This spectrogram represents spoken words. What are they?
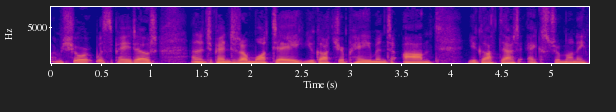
I'm sure it was paid out, and it depended on what day you got your payment on. You got that extra money.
